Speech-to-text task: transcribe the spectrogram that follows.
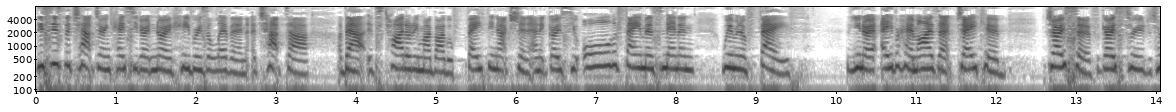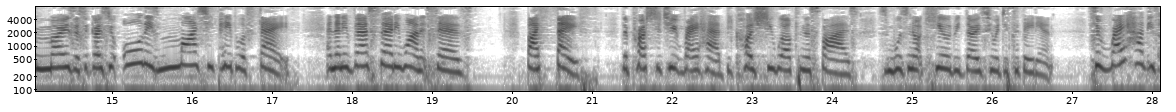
this is the chapter, in case you don't know, Hebrews 11, a chapter about, it's titled in my Bible, Faith in Action, and it goes through all the famous men and women of faith. You know, Abraham, Isaac, Jacob, Joseph, it goes through to Moses, it goes through all these mighty people of faith. And then in verse 31 it says, by faith, the prostitute Rahab, because she welcomed the spies, was not killed with those who were disobedient. So Rahab is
